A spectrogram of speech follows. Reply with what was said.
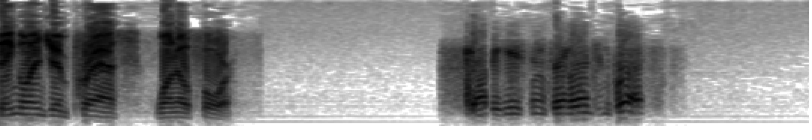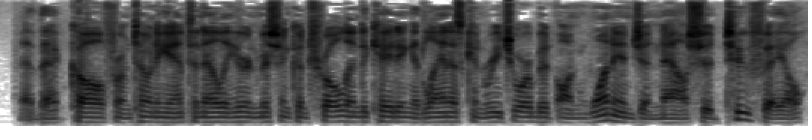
single engine press 104. Copy, Houston. Single engine press. And that call from Tony Antonelli here in Mission Control indicating Atlantis can reach orbit on one engine now should two fail.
